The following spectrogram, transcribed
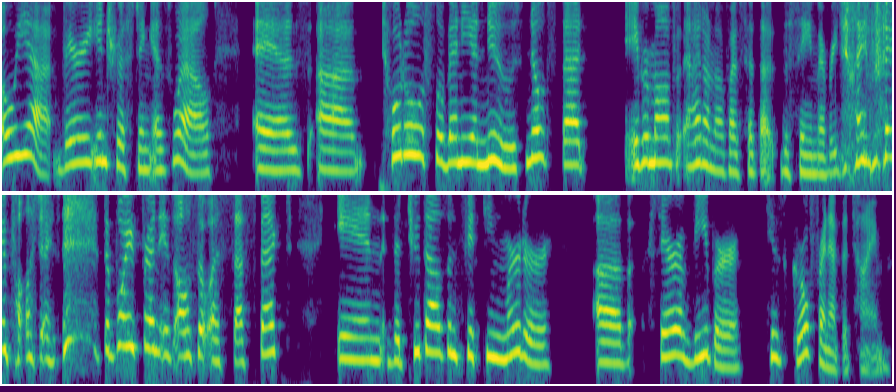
oh, yeah, very interesting as well, as uh, Total Slovenia News notes that Abramov, I don't know if I've said that the same every time, but I apologize. The boyfriend is also a suspect in the 2015 murder of Sarah Weber, his girlfriend at the time.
